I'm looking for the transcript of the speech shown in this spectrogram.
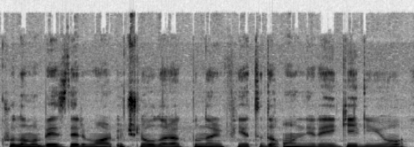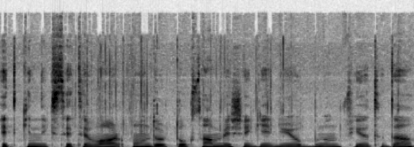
kurulama bezleri var üçlü olarak. Bunların fiyatı da 10 liraya geliyor. Etkinlik seti var. 14.95'e geliyor bunun fiyatı da.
